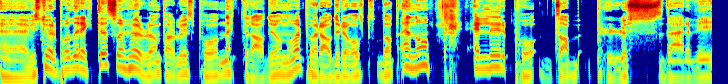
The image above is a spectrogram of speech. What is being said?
Eh, Hvis du hører på direkte, så hører du antageligvis på nettradioen vår på radiorevolt.no, eller på DAB der vi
